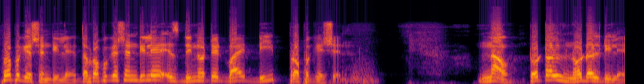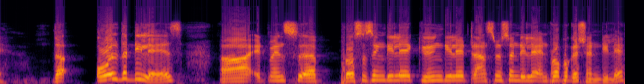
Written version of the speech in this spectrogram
propagation delay. The propagation delay is denoted by D propagation. Now total nodal delay. All the delays uh, it means uh, processing delay queuing delay transmission delay and propagation delay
